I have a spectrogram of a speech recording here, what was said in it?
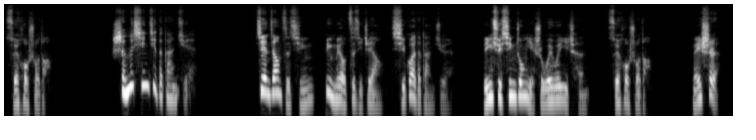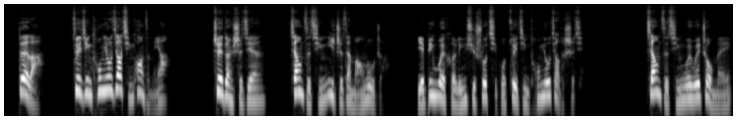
随后说道：“什么心悸的感觉？”见江子晴并没有自己这样奇怪的感觉，林旭心中也是微微一沉，随后说道：“没事。对了，最近通幽交情况怎么样？这段时间。”江子晴一直在忙碌着，也并未和林旭说起过最近通幽教的事情。江子晴微微皱眉，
